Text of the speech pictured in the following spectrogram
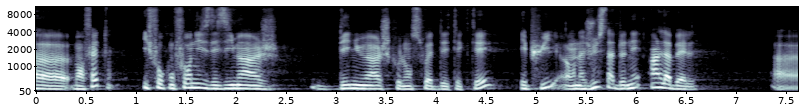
Euh, ben, en fait, il faut qu'on fournisse des images des nuages que l'on souhaite détecter, et puis on a juste à donner un label euh,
